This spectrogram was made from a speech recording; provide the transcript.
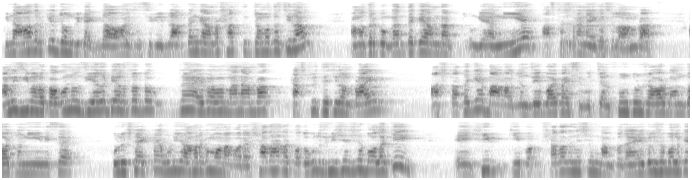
কিন্তু আমাদেরকে জঙ্গি ট্যাগ দেওয়া হয়েছে। সিটি ব্লাড ব্যাংকে আমরা সাতটির জমাতে ছিলাম। আমাদের ওখান থেকে আমরা নিয়ে পাঁচটা স্থানে নিয়ে গেছিল আমরা। আমি জীবনে কখনো জিএল টিএল তো এভাবে মানে আমরা কাস্টডিতে ছিলাম প্রায় পাঁচটা থেকে বারোটা জন, যে বয় পাইছি, বুঝছেন? ফোন টুন সবার বন্ধ নিয়ে নিছে। পুলিশটা একটা পুলিশ আমার মনে পড়ে সাদা সাদা কতগুলো জিনিস এসে বলে কি, এই হির, কি সাদা জিনিসের নাম তো জানি এগুলো এসে বলে কি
